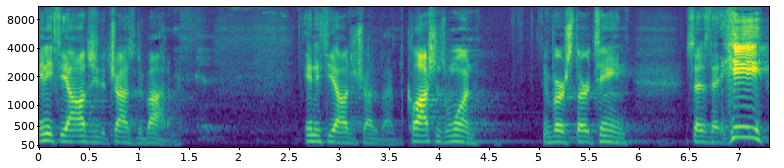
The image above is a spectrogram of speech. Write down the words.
any theology that tries to divide them. Any theology tries to divide them. Colossians 1 in verse 13 says that He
